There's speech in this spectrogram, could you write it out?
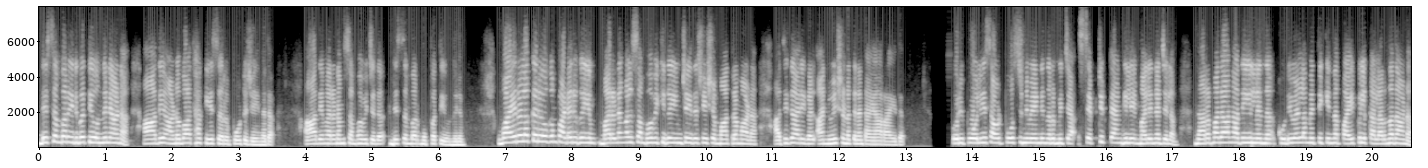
ഡിസംബർ ഇരുപത്തി ഒന്നിനാണ് ആദ്യ അണുബാധ കേസ് റിപ്പോർട്ട് ചെയ്യുന്നത്. ആദ്യ മരണം സംഭവിച്ചത് ഡിസംബർ മുപ്പത്തിയൊന്നിനും. വയറിളക്ക രോഗം പടരുകയും മരണങ്ങൾ സംഭവിക്കുകയും ചെയ്ത ശേഷം മാത്രമാണ് അധികാരികൾ അന്വേഷണത്തിന് തയ്യാറായത്. ഒരു പോലീസ് ഔട്ട് പോസ്റ്റിന് വേണ്ടി നിർമ്മിച്ച സെപ്റ്റിക് ടാങ്കിലെ മലിനജലം നർമ്മദാ നദിയിൽ നിന്ന് കുടിവെള്ളം എത്തിക്കുന്ന പൈപ്പിൽ കലർന്നതാണ്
